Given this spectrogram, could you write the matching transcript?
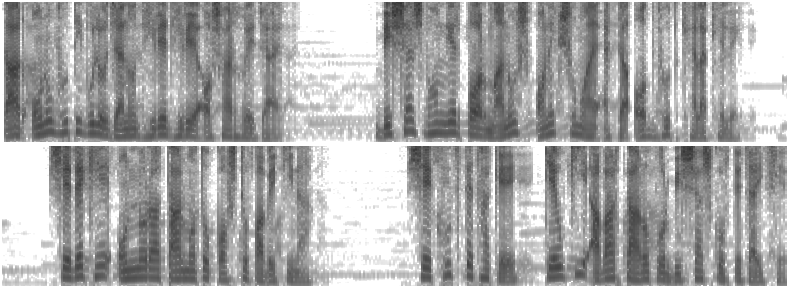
তার অনুভূতিগুলো যেন ধীরে ধীরে অসার হয়ে যায়। বিশ্বাসভঙ্গের পর মানুষ অনেক সময় একটা অদ্ভুত খেলা খেলে। সে দেখে অন্যরা তার মতো কষ্ট পাবে কিনা সে খুঁজতে থাকে, কেউ কি আবার তার ওপর বিশ্বাস করতে চাইছে।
